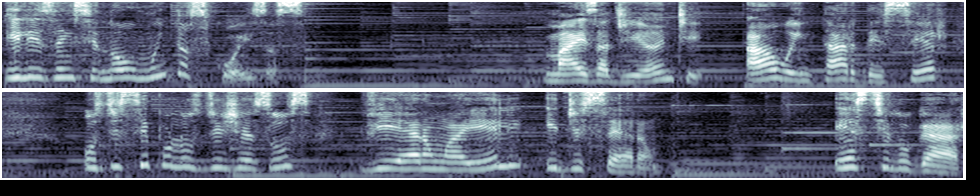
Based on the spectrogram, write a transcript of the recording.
E lhes ensinou muitas coisas. Mais adiante, ao entardecer, os discípulos de Jesus vieram a ele e disseram: Este lugar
